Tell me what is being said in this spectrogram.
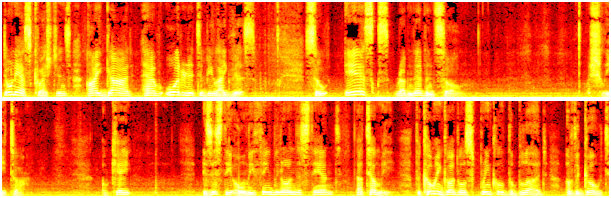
Don't ask questions. I, God, have ordered it to be like this. So asks Rab Nebenzahl, Shlita, okay, is this the only thing we don't understand? Now tell me, the Kohen Gadol sprinkled the blood of the goat,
